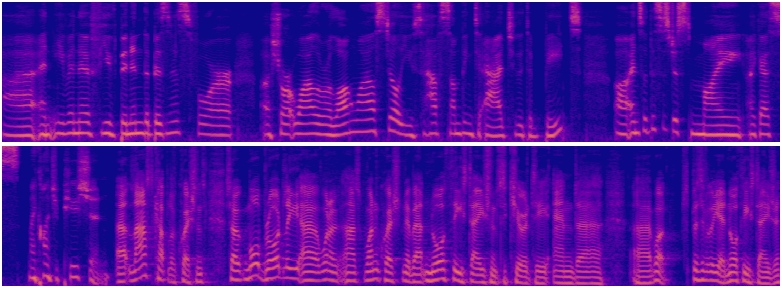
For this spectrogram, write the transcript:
Uh, and even if you've been in the business for a short while or a long while, still you have something to add to the debate Uh, and so this is just my, I guess, my contribution. Uh, last couple of questions. So more broadly, uh, I want to ask one question about Northeast Asian security and, uh, uh, well, specifically, yeah, Northeast Asia.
